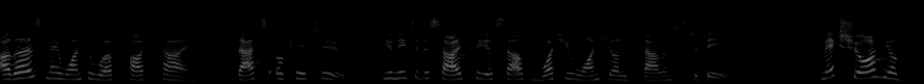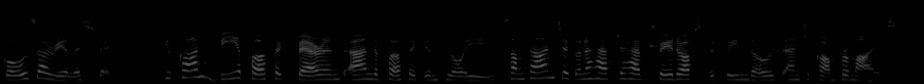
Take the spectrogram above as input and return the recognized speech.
Others may want to work part-time. That's okay too. You need to decide for yourself what you want your balance to be. Make sure your goals are realistic. You can't be a perfect parent and a perfect employee. Sometimes you're going to have to have trade-offs between those and to compromise.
